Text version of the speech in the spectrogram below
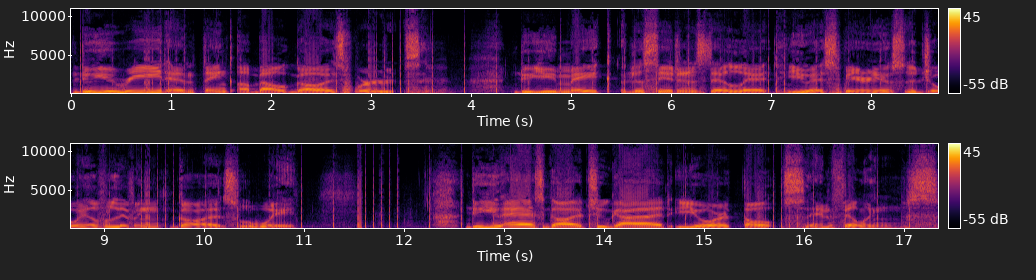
Do you read and think about God's words? Do you make decisions that let you experience the joy of living God's way? Do you ask God to guide your thoughts and feelings?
